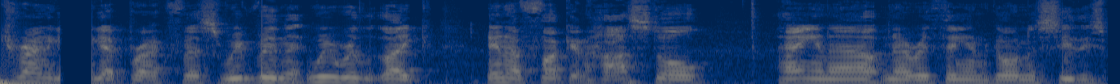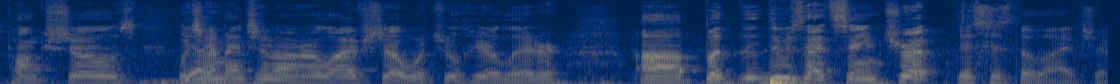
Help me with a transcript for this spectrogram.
trying to get breakfast. We've been we were like in a fucking hostel, hanging out and everything, and going to see these punk shows, which Yeah. I mentioned on our live show, which you'll hear later. Uh, but th- there was that same trip. This is the live show.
